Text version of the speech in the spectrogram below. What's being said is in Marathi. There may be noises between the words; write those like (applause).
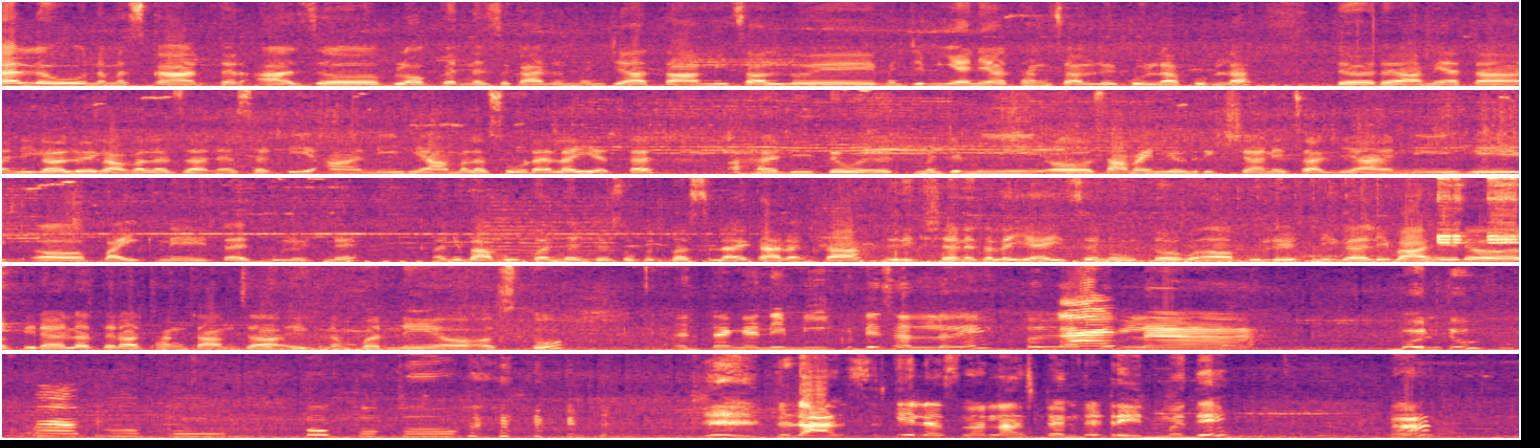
हॅलो नमस्कार. तर आज ब्लॉग करण्याचं कारण म्हणजे आता आम्ही चाललो आहे म्हणजे मी आणि अथांग चाललो आहे कोल्हापूरला. तर आम्ही आता निघालो आहे गावाला जाण्यासाठी आणि हे आम्हाला सोडायला येतात. आणि तो म्हणजे मी सामान घेऊन रिक्षाने चालली आणि हे बाईकने येत आहेत बुलेटने आणि बाबू पण त्यांच्यासोबत बसला आहे कारण का रिक्षाने त्याला यायचं नव्हतं. बुलेट निघाली बाहेर फिरायला तर अथांगता आमचा एक नंबरने असतो. आणि अथांगाने मी कुठे चाललो आहे कोल्हापूरला. बोल? तू पप्पू पूप तू डान्स केलास ना लास्ट टाइम त्या ट्रेनमध्ये हा?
